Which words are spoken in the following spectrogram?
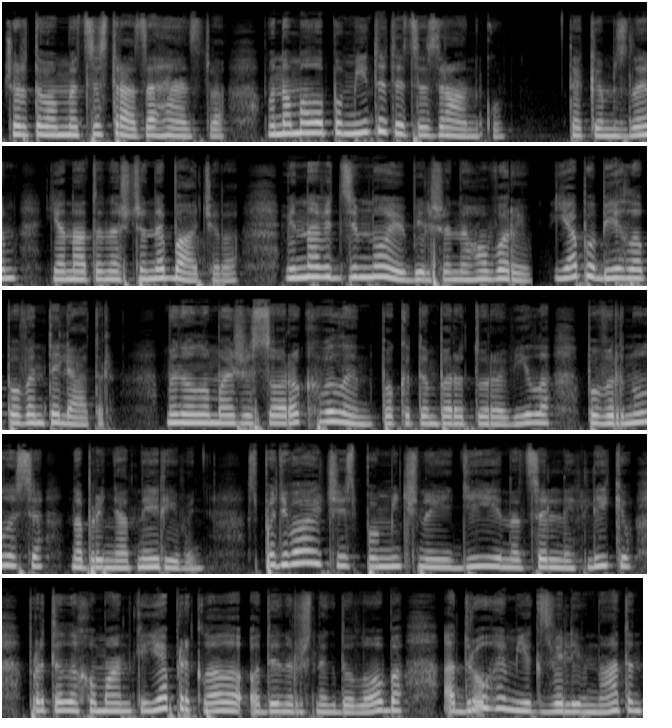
чортова медсестра з агентства. Вона мала помітити це зранку. Таким злим я Натана ще не бачила, він навіть зі мною більше не говорив. Я побігла по вентилятор. Минуло майже 40 хвилин, поки температура віла повернулася на прийнятний рівень. Сподіваючись помічної дії надсильних ліків проти лихоманки, я приклала один рушник до лоба, а другим, як звелів натан,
